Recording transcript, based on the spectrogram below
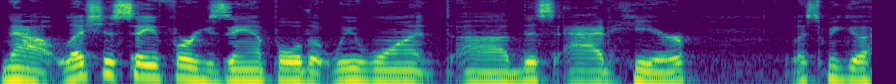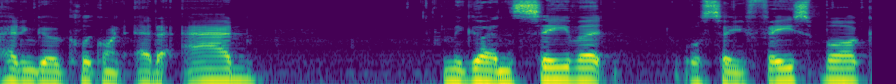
Now, let's just say, for example, that we want uh, this ad here. Let me go ahead and go click on Edit Ad. Let me go ahead and save it. We'll say Facebook.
